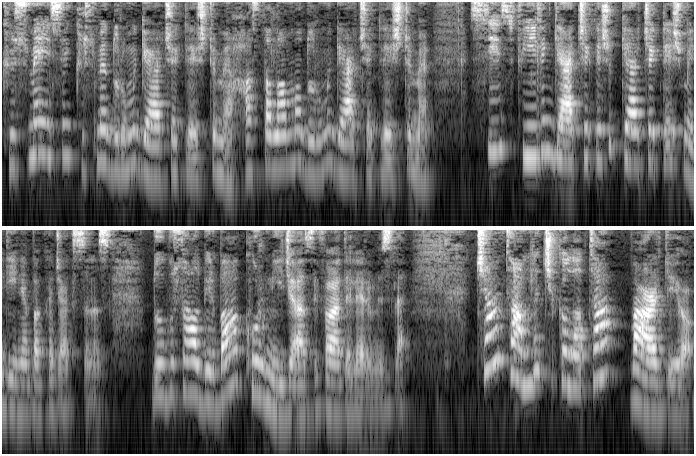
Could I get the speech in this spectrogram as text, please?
Küsme ise küsme durumu gerçekleşti mi? Hastalanma durumu gerçekleşti mi? Siz fiilin gerçekleşip gerçekleşmediğine bakacaksınız. Duygusal bir bağ kurmayacağız ifadelerimizle. Çantamda çikolata var diyor.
